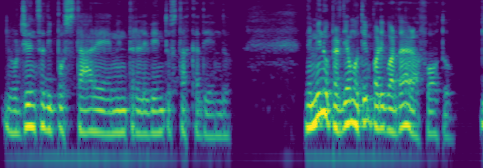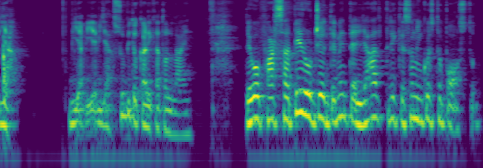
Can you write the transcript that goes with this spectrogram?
L'urgenza di postare mentre l'evento sta accadendo. Nemmeno perdiamo tempo a riguardare la foto. Via, via, via, via, subito caricato online. Devo far sapere urgentemente agli altri che sono in questo posto.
